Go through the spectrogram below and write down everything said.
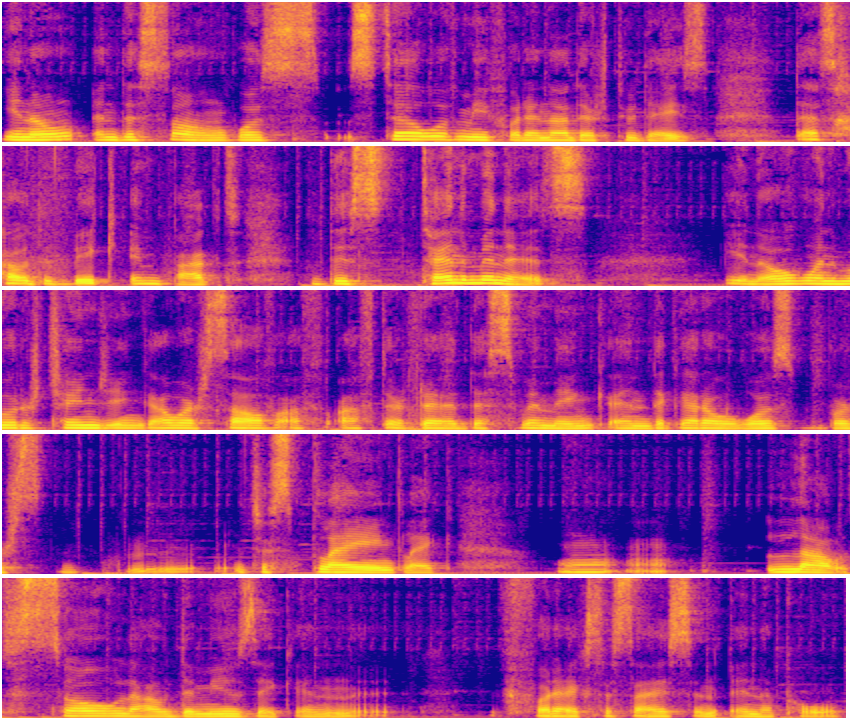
You know, and the song was still with me for another two days. That's how the big impact, this 10 minutes, you know, when we were changing ourselves af- after the, the swimming and the girl was burst, mm, just playing like loud, so loud the music and for exercise in, in a pool.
